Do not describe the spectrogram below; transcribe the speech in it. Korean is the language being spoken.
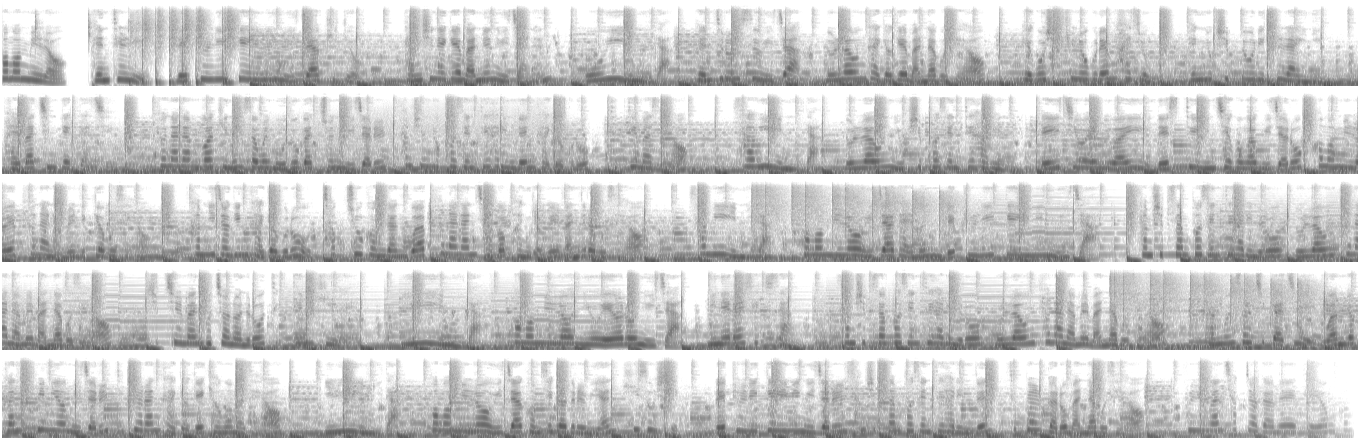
허먼밀러, 벤틀리, 네플리 게이밍 의자 비교. 당신에게 맞는 의자는 5위입니다. 벤트론스 의자, 놀라운 가격에 만나보세요. 150kg 하중, 160도 리클라이닝, 발받침대까지. 편안함과 기능성을 모두 갖춘 의자를 36% 할인된 가격으로 득템하세요. 4위입니다. 놀라운 60% 할인, HOMUI 네스트 인체공학 의자로 커먼밀러의 편안함을 느껴보세요. 합리적인 가격으로 척추 건강과 편안한 작업 환경을 만들어보세요. 3위입니다. 커먼밀러 의자 닮은 네플리 게이밍 의자. 33% 할인으로 놀라운 편안함을 만나보세요. 17만 9천원으로 득템 기회. 2위입니다. 허먼밀러 뉴 에어론 의자. 미네랄 색상. 34% 할인으로 놀라운 편안함을 만나보세요. 방문 설치까지 완벽한 프리미엄 의자를 특별한 가격에 경험하세요. 1위입니다. 허먼밀러 의자 검색어들을 위한 희소식. 레플리 게이밍 의자를 33% 할인된 특별가로 만나보세요. 훌륭한 착좌감의 대형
